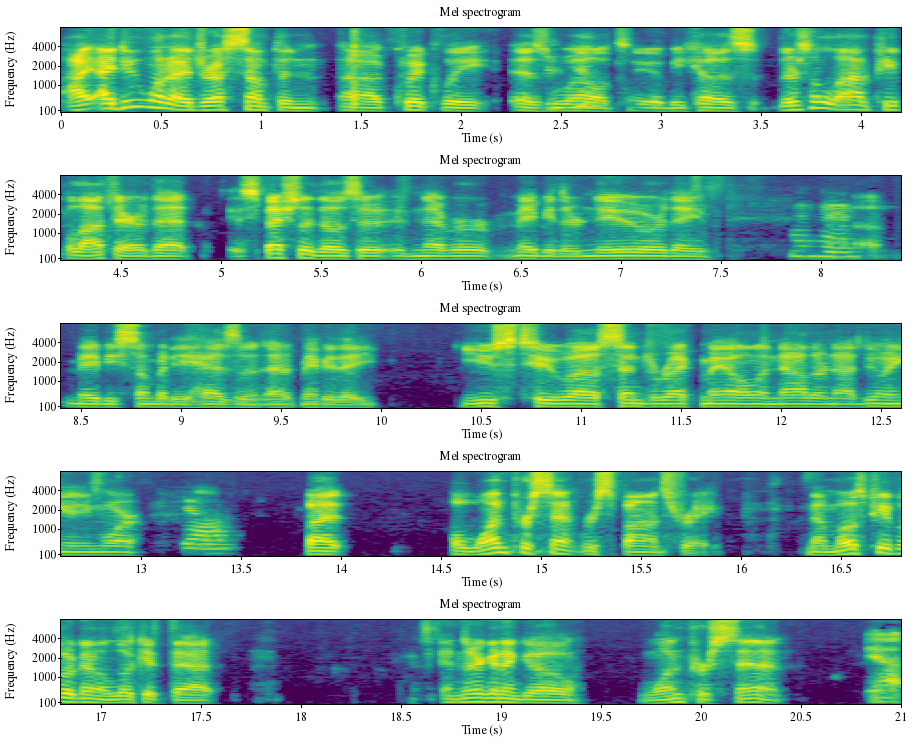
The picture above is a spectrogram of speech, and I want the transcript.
I, I, do want to address something uh, quickly as mm-hmm. well too, because there's a lot of people out there that, especially those that have never, maybe they're new or they've, mm-hmm. uh, maybe somebody hasn't, uh, maybe they used to uh, send direct mail and now they're not doing it anymore. Yeah. But a 1% response rate. Now, most people are going to look at that and they're going to go 1%. Yeah.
